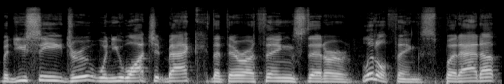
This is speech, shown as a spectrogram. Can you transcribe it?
but you see, Drew, when you watch it back, that there are things that are little things, but add up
